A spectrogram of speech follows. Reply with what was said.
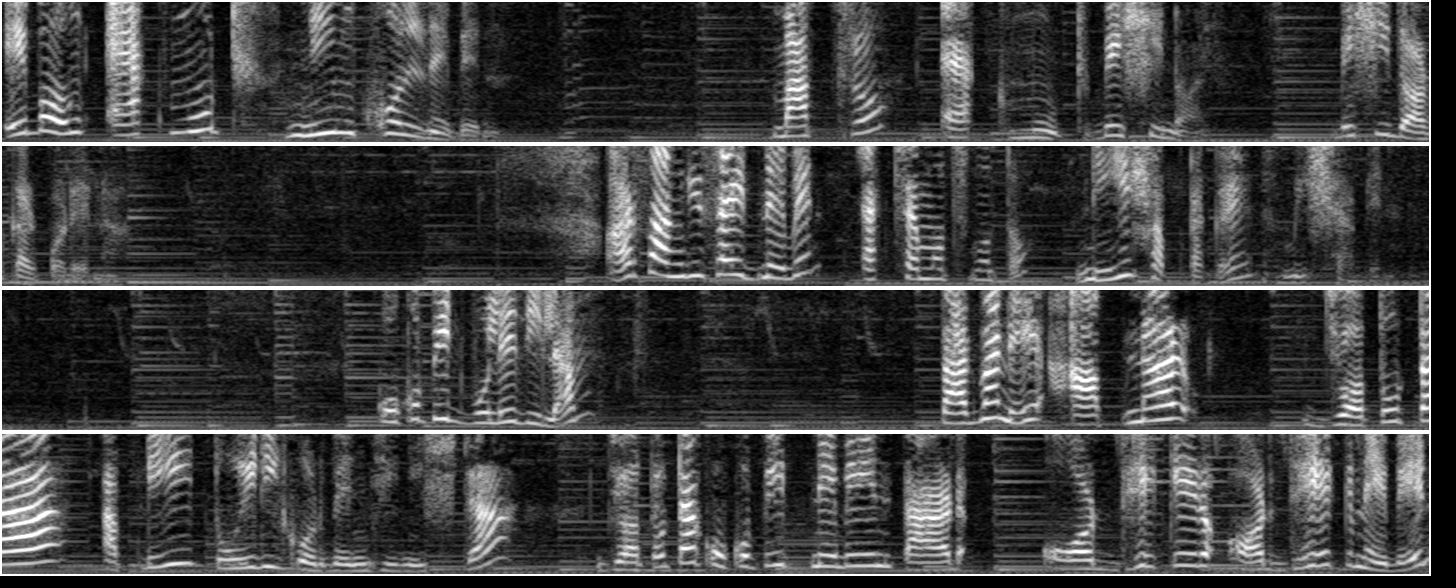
এবং এক মুঠ নিমখোল নেবেন। মাত্র এক মুঠ, বেশি নয়। বেশি দরকার পড়ে না। আর ফাঙ্গিসাইড নেবেন, এক চামচ মতো। নিয়ে সবটাকে মেশাবেন। কোকোপিট বলে দিলাম। তার মানে আপনার যতটা আপনি তৈরি করবেন জিনিসটা, যতটা কোকোপিট নেবেন, তার অর্ধেকের অর্ধেক নেবেন,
